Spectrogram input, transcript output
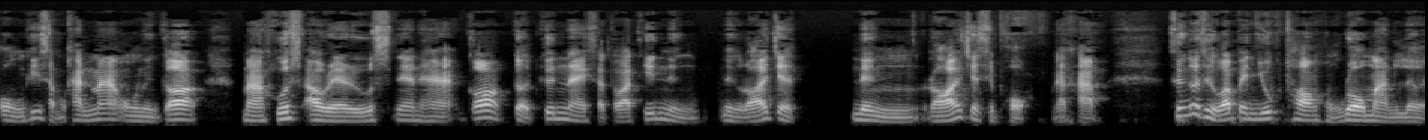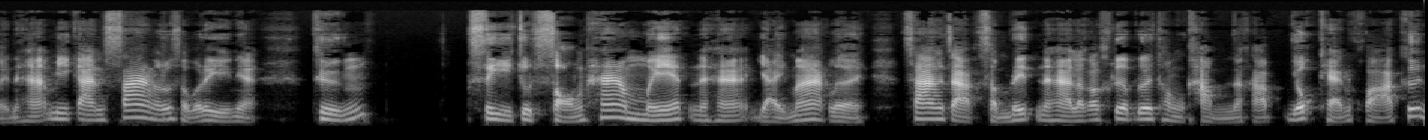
องค์ที่สำคัญมากองค์หนึ่งก็มาคุสอัลเรรุสเนี่ยนะฮะก็เกิดขึ้นในศตวรรษที่1 107 176นะครับซึ่งก็ถือว่าเป็นยุคทองของโรมันเลยนะฮะมีการสร้างอนุสาวรีย์เนี่ยถึง 4.25 เมตรนะฮะใหญ่มากเลย สร้างจากสำริดนะฮะแล้วก็เคลือบด้วยทองคำนะครับยกแขนขวาขึ้น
